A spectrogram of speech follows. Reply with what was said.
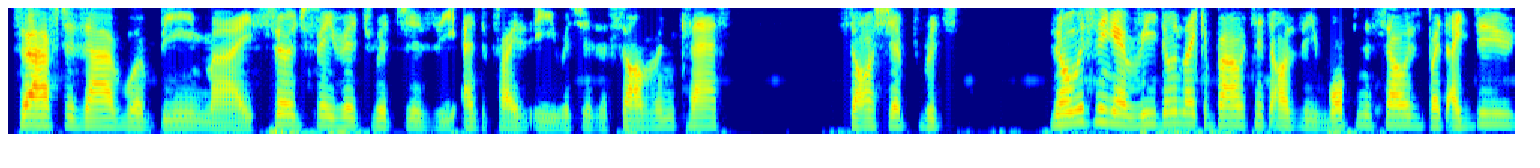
So after that would be my third favorite, which is the Enterprise E, which is a Sovereign class starship, which the only thing I really don't like about it are the warp nacelles, but I do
